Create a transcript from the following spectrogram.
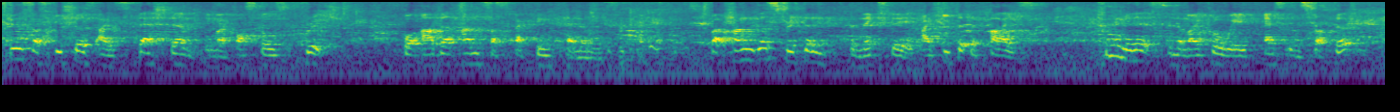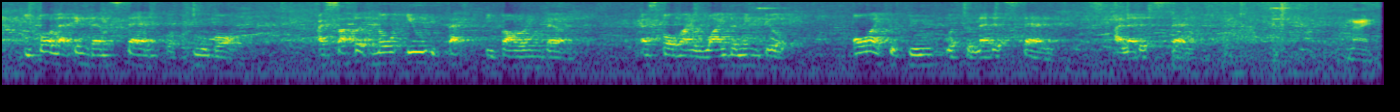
Still suspicious, I stashed them in my hostel's fridge for other unsuspecting tenants. But hunger stricken the next day, I heated the pies. Two minutes in the microwave as instructed, before letting them stand for two more. I suffered no ill effect devouring them. As for my widening guilt, all I could do was to let it stand.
